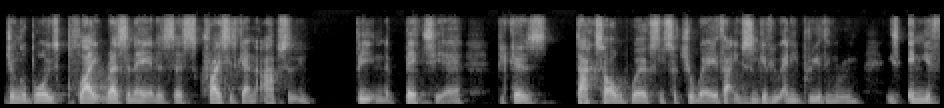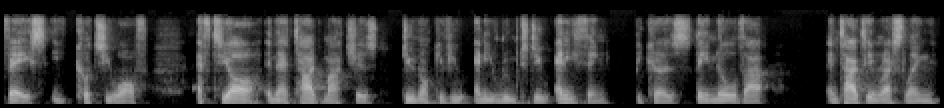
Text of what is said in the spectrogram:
Jungle Boy's plight resonated as this Christ, he's getting absolutely beaten to bits here because Dax Harwood works in such a way that he doesn't give you any breathing room. He's in your face, he cuts you off. FTR in their tag matches do not give you any room to do anything because they know that in tag team wrestling,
